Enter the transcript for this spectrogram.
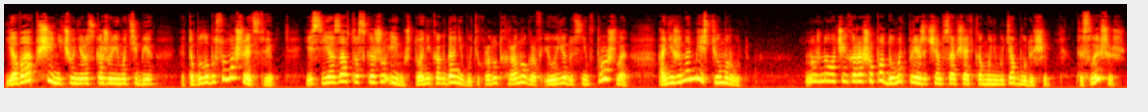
Я вообще ничего не расскажу им о тебе. Это было бы сумасшествие. Если я завтра скажу им, что они когда-нибудь украдут хронограф и уедут с ним в прошлое, они же на месте умрут. Нужно очень хорошо подумать, прежде чем сообщать кому-нибудь о будущем. Ты слышишь?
